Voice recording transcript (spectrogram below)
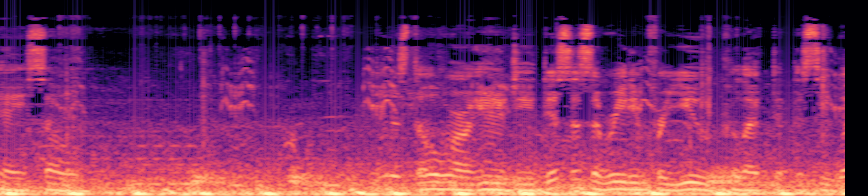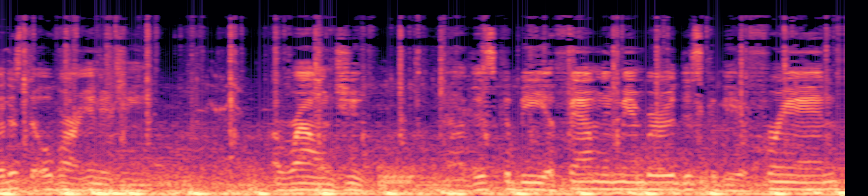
Okay, so what is the overall energy? This is a reading for you, collective, to see what is the overall energy around you. Now, this could be a family member, this could be a friend,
